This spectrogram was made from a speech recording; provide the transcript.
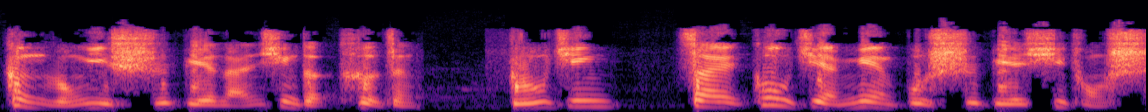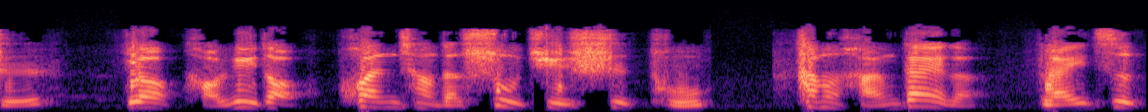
更容易识别男性的特征。如今，在构建面部识别系统时，要考虑到宽敞的数据视图，它们涵盖了来自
